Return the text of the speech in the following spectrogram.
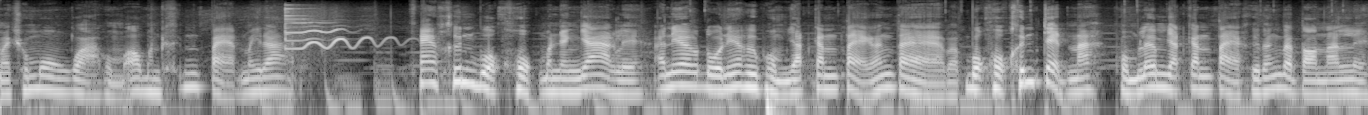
มาชั่วโมงกว่า ผมเอามันขึ้นแปดไม่ได้ แค่ขึ้นบวกหกมันยังยากเลย อันเนี้ยตัวเนี้ยคือผมยัดกันแตกตั้งแต่แบบบวกหกขึ้นเจ็ดนะ ผมเริ่มยัดกันแตกคือตั้งแต่ตอนนั้นเลย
